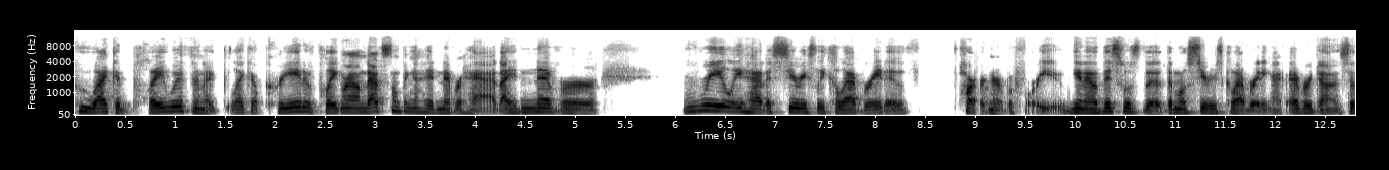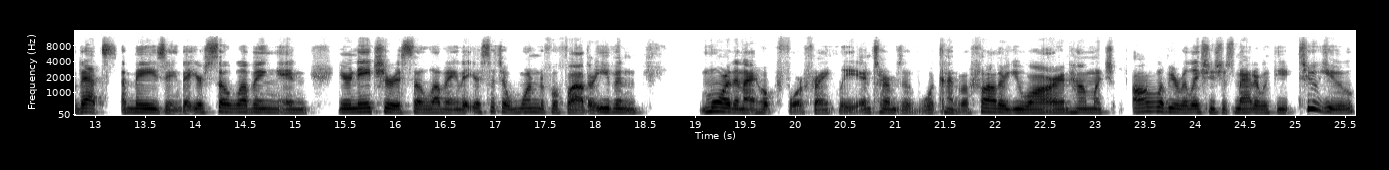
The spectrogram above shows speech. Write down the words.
who I could play with in a like a creative playground. That's something I had never had. I had never really had a seriously collaborative partner before you. You know, this was the the most serious collaborating I've ever done. So that's amazing that you're so loving and your nature is so loving that you're such a wonderful father even more than I hoped for frankly in terms of what kind of a father you are and how much all of your relationships matter with you to you.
